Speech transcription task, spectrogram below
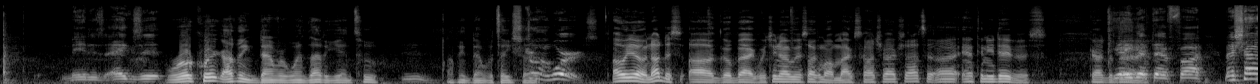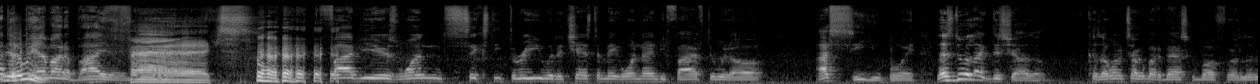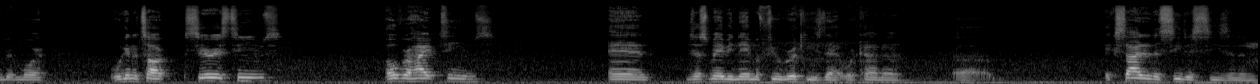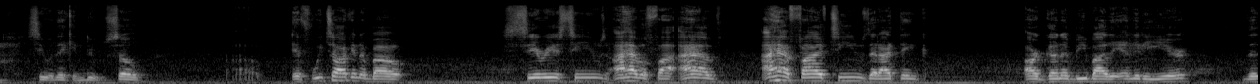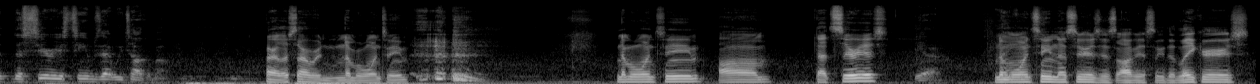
made his exit. Real quick, I think Denver wins that again too. Mm. I think Denver takes that. Strong words. Oh, yo, not to uh, go back, but you know we were talking about max contract. Shout out to uh, Anthony Davis. Got the Yeah, he got that five. Man, shout out Yeah, to we- Bam Adebayo. man. Facts. Five years, one sixty three with a chance to make one ninety five through it all. I see you, boy. Let's do it like this, y'all, though, because I want to talk about the basketball for a little bit more. We're gonna talk serious teams, overhyped teams, and just maybe name a few rookies that we're kind of uh, excited to see this season and see what they can do. So, uh, if we're talking about serious teams, I have a five. I have I have five teams that I think are gonna be by the end of the year, the the serious teams that we talk about. All right, let's start with number one team. number one team, um, that's serious. Yeah, Number one team that's serious is obviously the Lakers.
